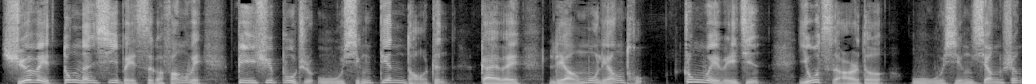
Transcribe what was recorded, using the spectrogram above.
穴位东南西北四个方位必须布置五行颠倒阵，改为两木两土，中位为金，由此而得五行相生。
